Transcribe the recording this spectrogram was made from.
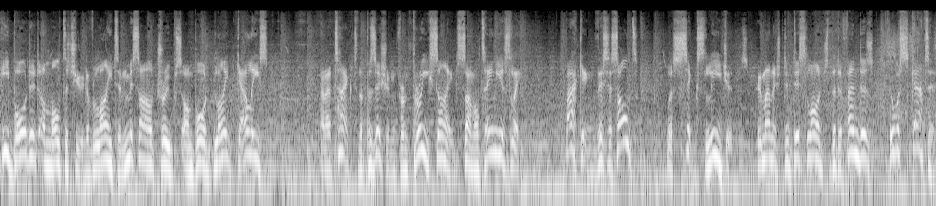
He boarded a multitude of light and missile troops on board light galleys and attacked the position from three sides simultaneously. Backing this assault were six legions, who managed to dislodge the defenders who were scattered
